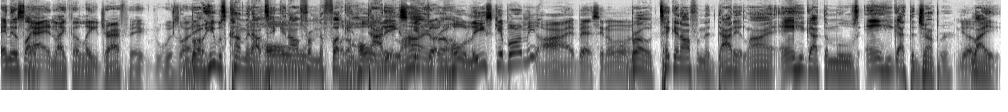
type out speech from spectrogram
and it's like that and like the late draft pick was like, bro he was coming out taking off from the oh, fucking the whole dotted league line skipped. bro The whole league skip on me. All right, bet. Say no more. bro taking off from the dotted line and he got the moves and he got the jumper Yep. like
